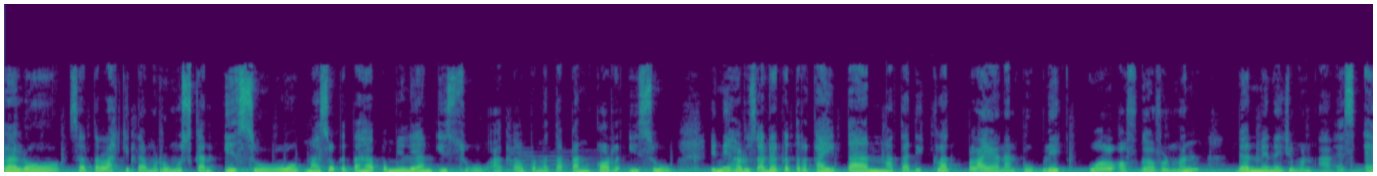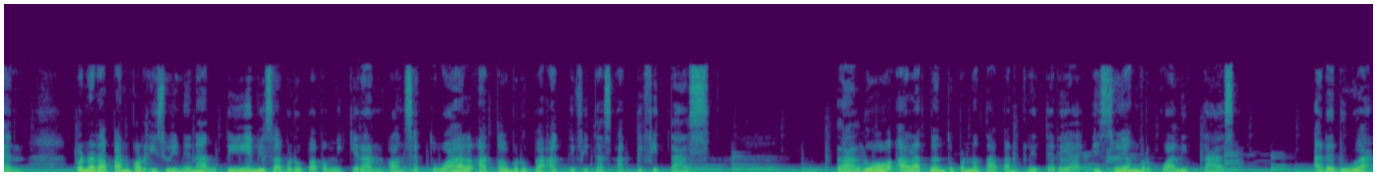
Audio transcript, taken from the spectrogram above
Lalu, setelah kita merumuskan isu, masuk ke tahap pemilihan isu atau penetapan core isu. Ini harus ada keterkaitan mata diklat pelayanan publik, wall of government, dan manajemen ASN. Penerapan core isu ini nanti bisa berupa pemikiran konseptual atau berupa aktivitas-aktivitas. Lalu, alat bantu penetapan kriteria isu yang berkualitas ada dua.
